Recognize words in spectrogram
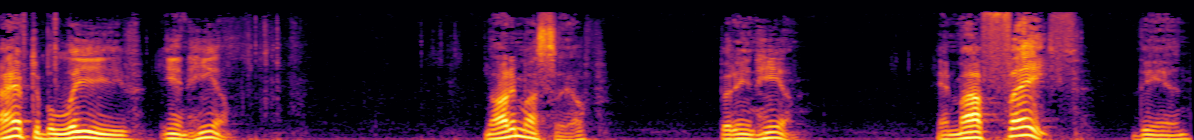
I have to believe in Him. Not in myself, but in Him. And my faith then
